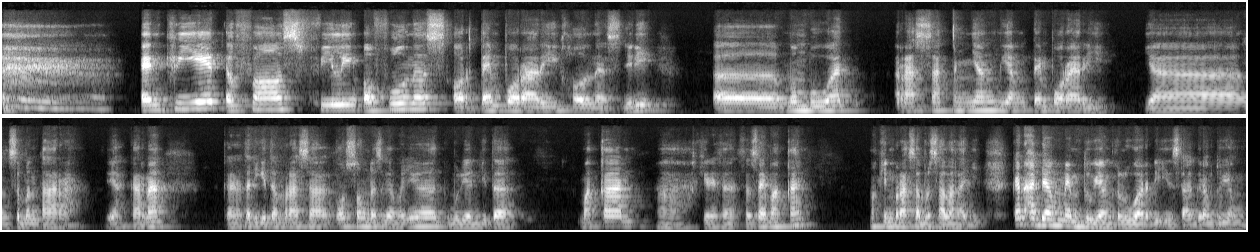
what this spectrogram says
And create a false feeling of fullness or temporary wholeness. Jadi uh, membuat rasa kenyang yang temporary, yang sementara, ya. Karena karena tadi kita merasa kosong dan segala macamnya, kemudian kita makan, ah, akhirnya selesai makan, makin merasa bersalah lagi. Kan ada meme tuh yang keluar di Instagram tuh yang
